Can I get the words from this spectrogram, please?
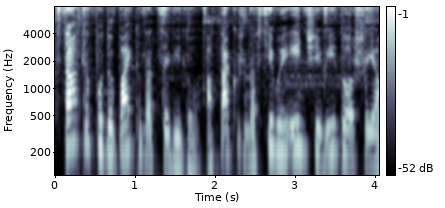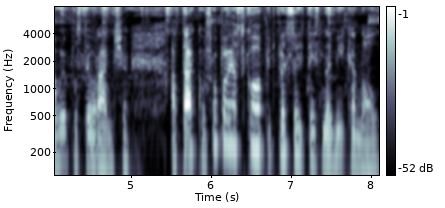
Ставте вподобайку на це відео, а також на всі мої інші відео, що я випустив раніше. А також обов'язково підписуйтесь на мій канал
